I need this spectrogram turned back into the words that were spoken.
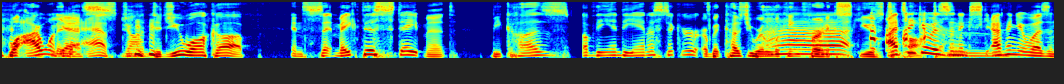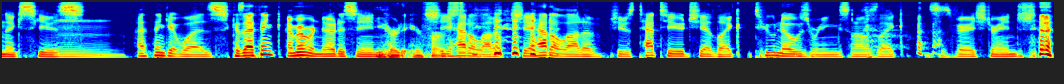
Well, I wanted Yes. to ask John, did you walk up and say, make this statement because of the Indiana sticker, or because you were looking for an Uh, excuse? To I think talk it was her? an. Ex- I think it was an excuse. Mm. I think it was because I think I remember noticing. You heard it here first. She first. had a lot of. She had a lot of. She was tattooed. She had like two nose rings, and I was like, "This is very strange. I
